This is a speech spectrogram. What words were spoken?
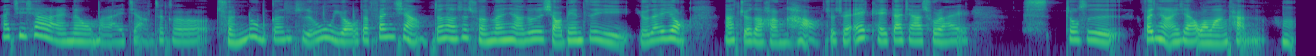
那接下来呢，我们来讲这个纯露跟植物油的分享，真的是纯分享，就是小编自己有在用，那觉得很好，就觉得诶可以大家出来，就是分享一下，玩玩看。嗯，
